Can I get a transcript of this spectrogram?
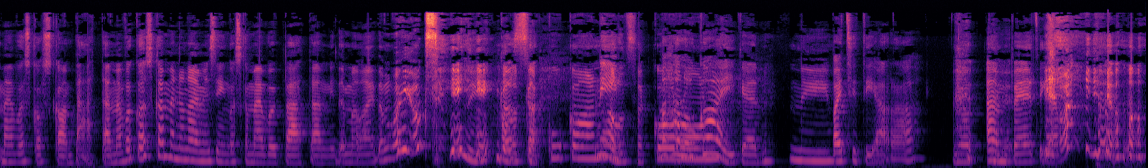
mä en vois koskaan päättää. Mä en voi koskaan mennä naimisiin, koska mä en voi päättää, miten mä laitan mun hiuksiin. Niin, haluat sä kukaan, Niin, haluat sä mä koron. haluan kaiken. Niin. Paitsi tiaraa. Joo, MP-tiara. Joo.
